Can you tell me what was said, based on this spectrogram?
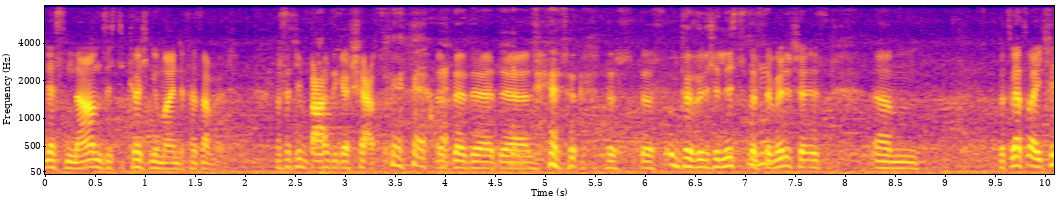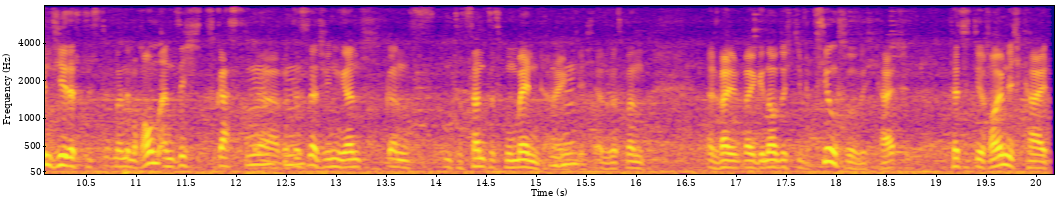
in dessen Namen sich die Kirchengemeinde versammelt. Was natürlich ein wahnsinniger Scherz ist. Also der, der, der, das, das unpersönliche Nichts, das der Mensch ist. Ähm, aber ich finde hier, dass, das, man im Raum an sich zu Gast äh, wird, das ist natürlich ein ganz, ganz interessantes Moment eigentlich. Also dass man, also weil, weil genau durch die Beziehungslosigkeit plötzlich die Räumlichkeit,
